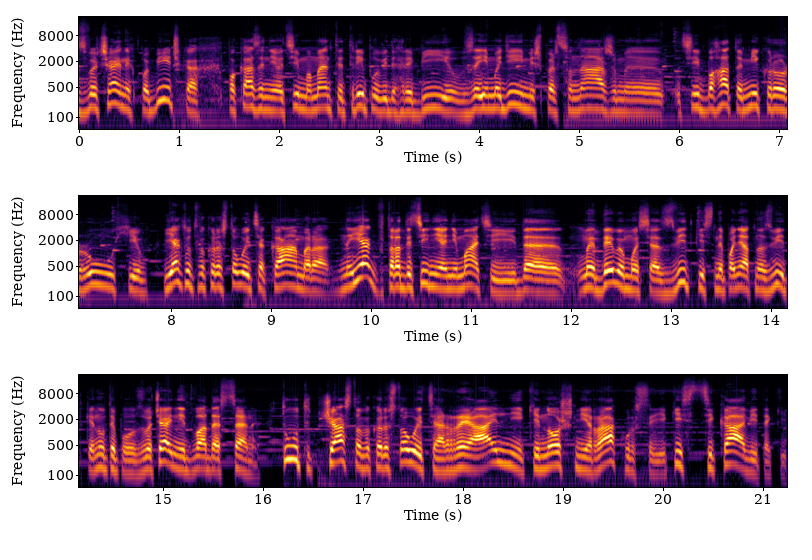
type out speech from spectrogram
звичайних побічках показані оці моменти тріпу від грибів, взаємодії між персонажами, ці багато мікрорухів, як тут використовується камера, не як в традиційній анімації, де ми дивимося звідкись непонятно звідки, ну типу звичайні 2D-сцени. Тут часто використовуються реальні кіношні ракурси, якісь цікаві такі,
